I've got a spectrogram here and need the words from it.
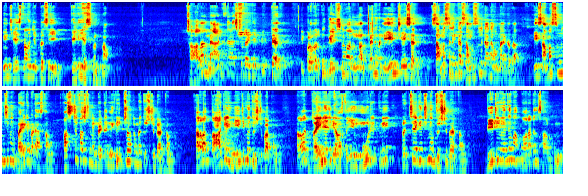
మేము చేస్తామని చెప్పేసి తెలియజేసుకుంటున్నాం. చాలా మేనిఫెస్టోలు అయితే పెట్టారు. ఇప్పటి వరకు గెలిచిన వాళ్ళు ఉన్నారు. కానీ వాళ్ళు ఏం చేశారు? సమస్యలు ఇంకా సమస్యలుగానే ఉన్నాయి కదా. ఈ సమస్య నుంచి మేము బయటపడేస్తాం. ఫస్ట్ ఫస్ట్ మేము పెట్టే నిరుద్యోగం మీద దృష్టి పెడతాం. తర్వాత తాగే నీటి మీద దృష్టి పెడతాం. తర్వాత డ్రైనేజ్ వ్యవస్థ. ఈ మూడింటిని ప్రత్యేకించి మేము దృష్టి పెడతాం. వీటి మీదే మా పోరాటం సాగుతుంది.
